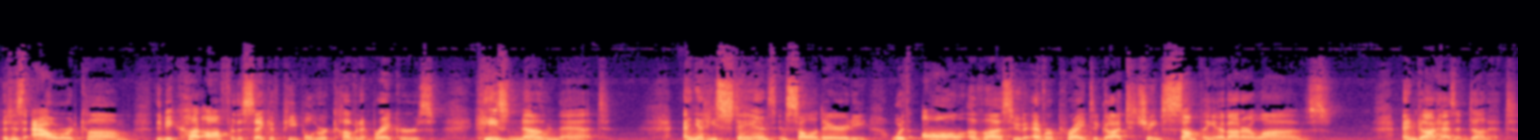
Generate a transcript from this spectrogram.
that his hour would come, to be cut off for the sake of people who are covenant breakers. He's known that. And yet he stands in solidarity with all of us who've ever prayed to God to change something about our lives, and God hasn't done it.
